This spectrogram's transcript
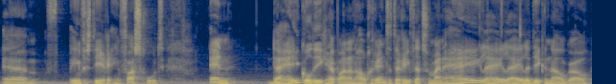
um, investeren in vastgoed. En de hekel die ik heb aan een hoog rentetarief, dat is voor mij een hele, hele, hele dikke no-go.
